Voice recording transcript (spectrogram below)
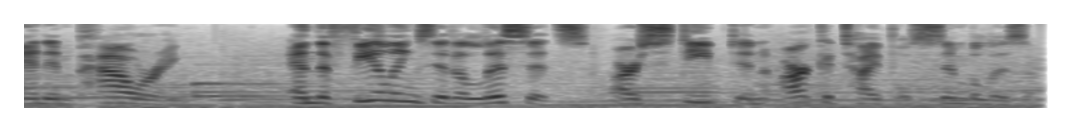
and empowering, and the feelings it elicits are steeped in archetypal symbolism.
